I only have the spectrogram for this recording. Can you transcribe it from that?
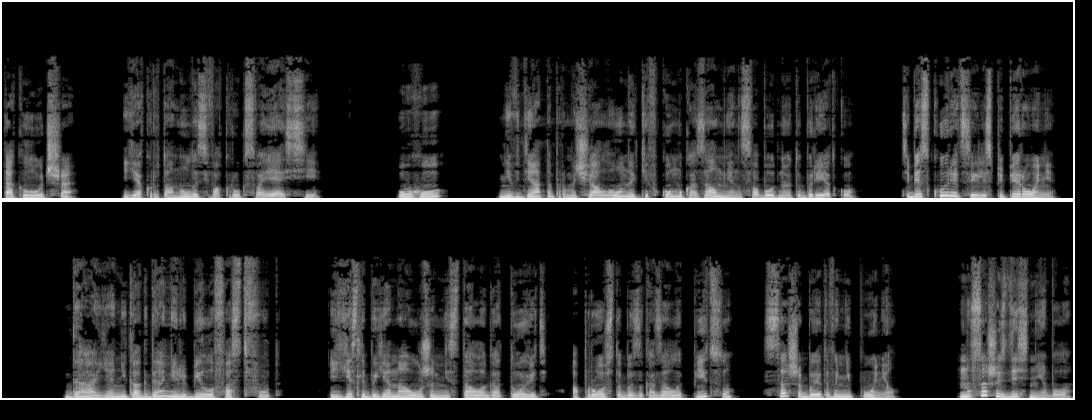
«Так лучше?» Я крутанулась вокруг своей оси. «Угу!» Невнятно промычал он и кивком указал мне на свободную табуретку. «Тебе с курицей или с пепперони?» Да, я никогда не любила фастфуд. И если бы я на ужин не стала готовить, а просто бы заказала пиццу, Саша бы этого не понял. Но Саши здесь не было.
